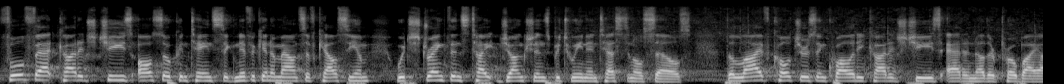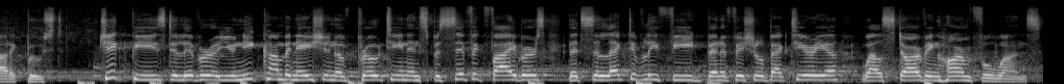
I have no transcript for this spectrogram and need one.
Full fat cottage cheese also contains significant amounts of calcium, which strengthens tight junctions between intestinal cells. The live cultures in quality cottage cheese add another probiotic boost. Chickpeas deliver a unique combination of protein and specific fibers that selectively feed beneficial bacteria while starving harmful ones.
